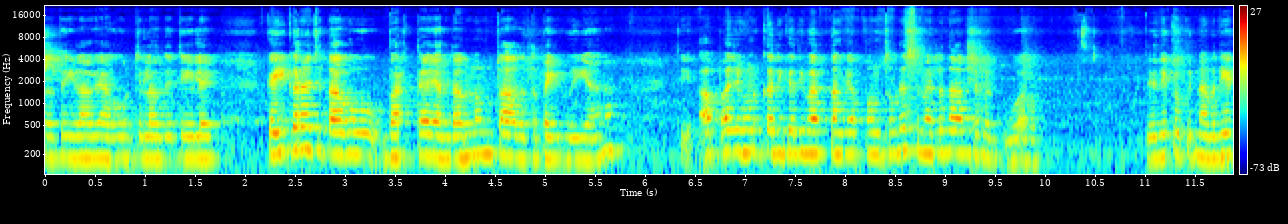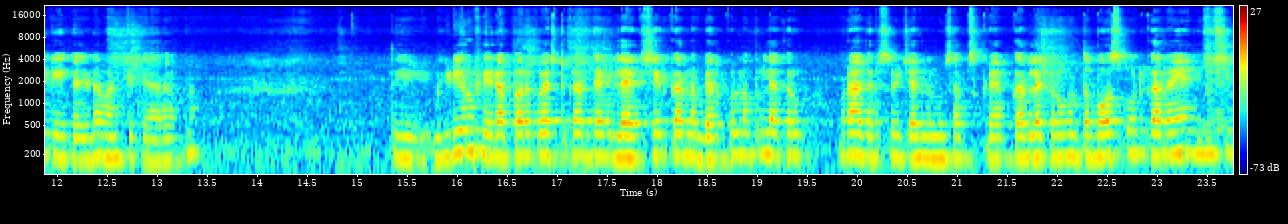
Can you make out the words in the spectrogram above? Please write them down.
ਦਾ ਤੇਲ ਆ ਗਿਆ, ਹੋਰ ਤੇਲਾਂ ਦੇ ਤੇਲ ਹੈ, ਕਈ ਘਰਾਂ 'ਚ ਤਾਂ ਉਹ ਵਰਤਿਆ ਜਾਂਦਾ, ਉਹਨਾਂ ਨੂੰ ਤਾਂ ਆਦਤ ਪਈ ਹੋਈ ਆ, ਹਨਾ। ਤੇ ਆਪਾਂ ਜੇ ਹੁਣ ਕਦੀ ਕਦੀ ਵਰਤਾਂਗੇ, ਆਪਾਂ ਨੂੰ ਥੋੜਾ ਸਮੈਲਦਾਰ ਤੇ ਲੱਗੂਗਾ ਉਹ। ਤੇ ਦੇਖੋ ਕਿੰਨਾ ਵਧੀਆ ਕੇਕ ਹੈ ਜਿਹੜਾ, ਬਣ ਕੇ ਤਿਆਰ ਆ ਆਪਣਾ। ਤੇ ਵੀਡੀਓ ਨੂੰ ਫੇਰ ਆਪਾਂ ਰਿਕੁਐਸਟ ਕਰਦੇ ਆ ਵੀ ਲਾਈਕ ਸ਼ੇਅਰ ਕਰਨਾ ਬਿਲਕੁਲ ਨਾ ਭੁੱਲਿਆ ਕਰੋ। ਰਾਜ ਰਸੋਈ ਚੈਨਲ ਨੂੰ ਸਬਸਕ੍ਰਾਈਬ ਕਰ ਲਿਆ ਕਰੋ। ਹੁਣ ਤਾਂ ਬਹੁਤ ਸਪੋਰਟ ਕਰ ਰਹੇ ਆ ਜੀ ਤੁਸੀਂ।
